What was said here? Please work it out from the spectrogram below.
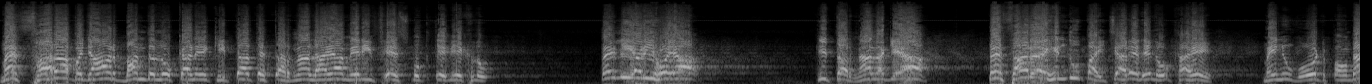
ਮੈਂ ਸਾਰਾ ਬਾਜ਼ਾਰ ਬੰਦ ਲੋਕਾਂ ਨੇ ਕੀਤਾ ਤੇ ਧਰਨਾ ਲਾਇਆ, ਮੇਰੀ ਫੇਸਬੁੱਕ ਤੇ ਵੇਖ ਲਓ। ਪਹਿਲੀ ਵਾਰੀ ਹੋਇਆ ਕਿ ਧਰਨਾ ਲੱਗਿਆ ਤੇ ਸਾਰੇ ਹਿੰਦੂ ਭਾਈਚਾਰੇ ਦੇ ਲੋਕ ਆਏ। ਮੈਨੂੰ ਵੋਟ ਪਾਉਂਦਾ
